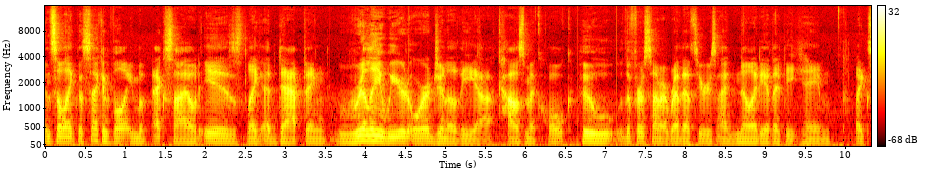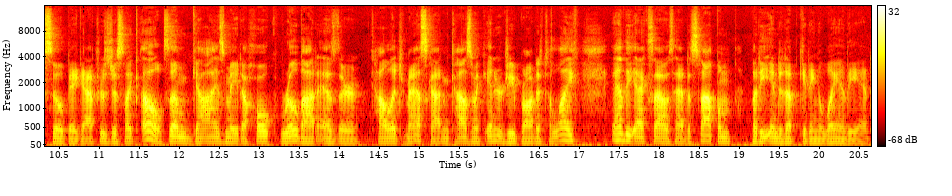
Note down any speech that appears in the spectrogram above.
And so, like, the second volume of Exiled is, like, adapting really weird origin of the uh, Cosmic Hulk, who, the first time I read that series, I had no idea that he became, like, so big after. is just like, oh, some guys made a Hulk robot as their college mascot, and cosmic energy brought it to life, and the exiles had to stop him, but he ended up getting away in the end.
